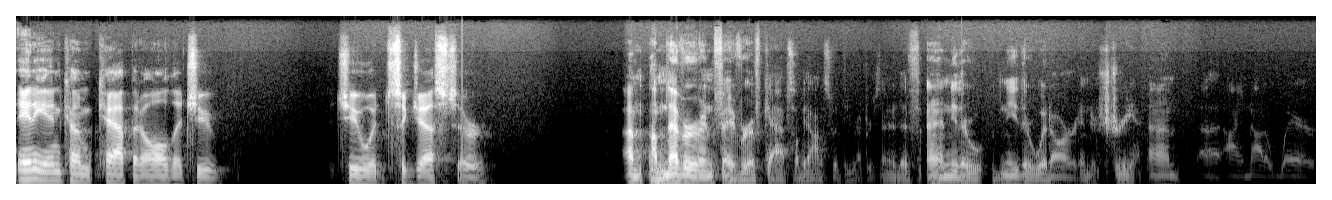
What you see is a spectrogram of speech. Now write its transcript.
any income cap at all that you that you would suggest or I'm, I'm never in favor of caps. I'll be honest with you, Representative, and neither neither would our industry. Um, uh, I am not aware.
